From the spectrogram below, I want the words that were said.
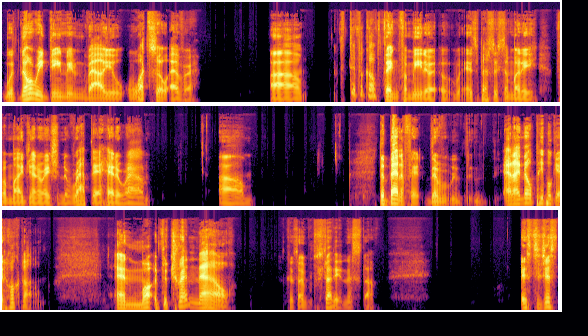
with no redeeming value whatsoever. Um, it's a difficult thing for me to, uh, especially somebody from my generation, to wrap their head around. Um, the benefit, the and I know people get hooked on them. And the trend now, because I'm studying this stuff, is to just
